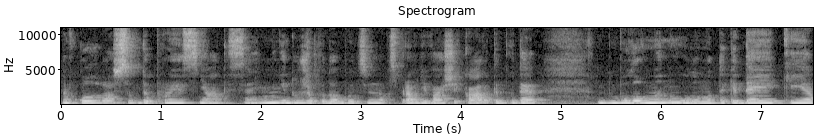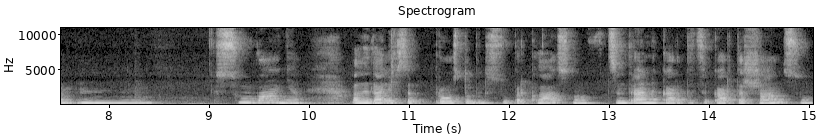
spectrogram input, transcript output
навколо вас все буде прояснятися. І мені дуже подобаються насправді ваші карти. Буде, було в минулому таке деяке м, сумування, але далі все просто буде супер класно. Центральна карта це карта шансу,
